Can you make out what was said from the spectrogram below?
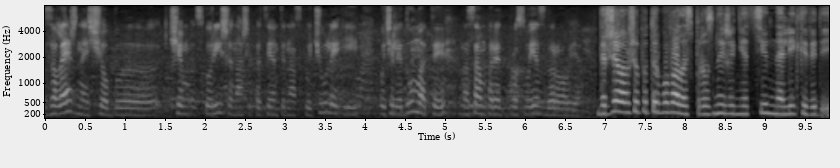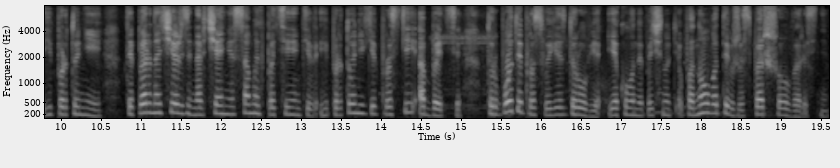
залежне, щоб е, чим скоріше наші пацієнти нас почули і почали думати насамперед про своє здоров'я. Держава вже потурбувалась про зниження цін на ліки від гіпертонії. Тепер на черзі навчання самих пацієнтів гіпертоніків простій абетці, турботи про своє здоров'я, яку почнуть опановувати вже з 1 вересня.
